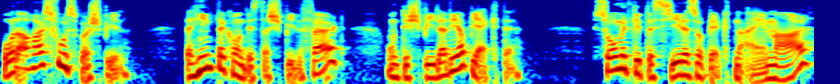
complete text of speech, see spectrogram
Oder auch als Fußballspiel. Der Hintergrund ist das Spielfeld und die Spieler die Objekte. Somit gibt es jedes Objekt nur einmal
